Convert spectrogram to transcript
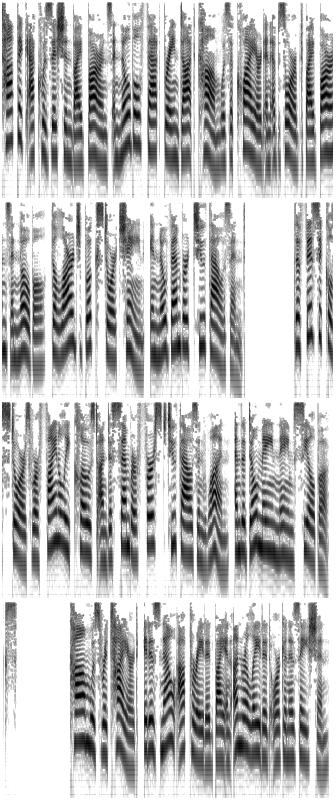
Topic acquisition by Barnes & Noble Fatbrain.com was acquired and absorbed by Barnes & Noble, the large bookstore chain, in November 2000. The physical stores were finally closed on December 1, 2001, and the domain name clbooks. Com was retired, it is now operated by an unrelated organization.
